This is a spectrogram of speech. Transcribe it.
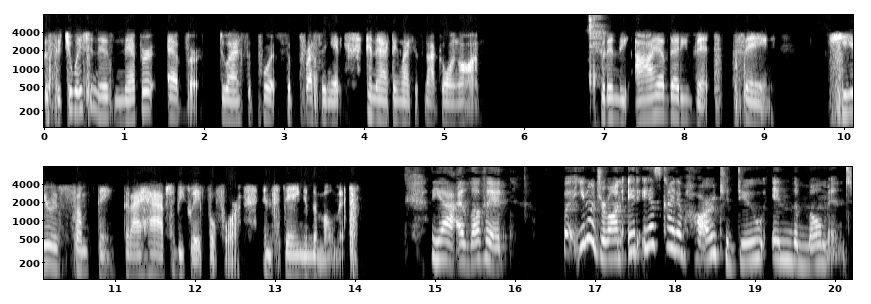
the situation is. Never ever do I support suppressing it and acting like it's not going on. But in the eye of that event, saying, here is something that I have to be grateful for and staying in the moment. Yeah, I love it. But you know, Dravon, it is kind of hard to do in the moment.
